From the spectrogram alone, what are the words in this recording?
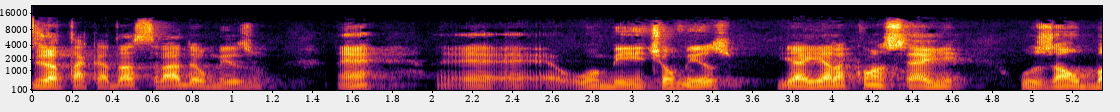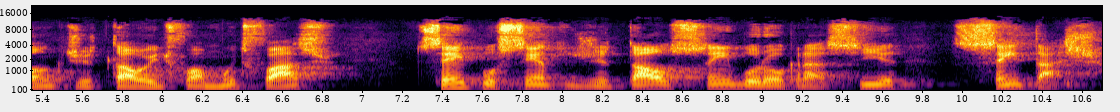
Já está cadastrado, é o mesmo, né? É, é, o ambiente é o mesmo, e aí ela consegue usar o banco digital aí de forma muito fácil, 100% digital, sem burocracia, sem taxa.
